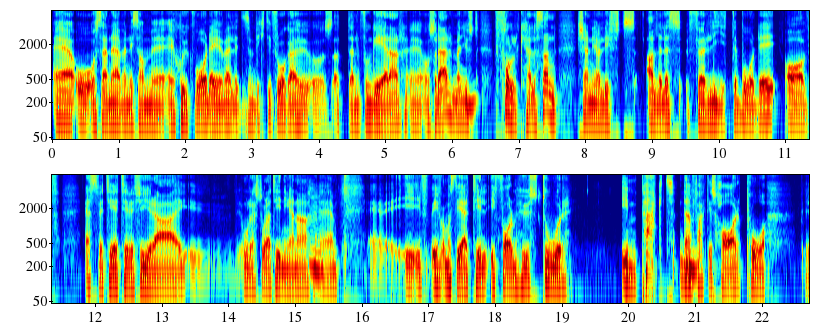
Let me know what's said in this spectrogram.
Eh, och, och sen även liksom, eh, sjukvård är ju en väldigt liksom, viktig fråga hur, och, att den fungerar eh, och sådär. Men just mm. folkhälsan känner jag lyfts alldeles för lite både av SVT, TV4, olika stora tidningarna mm. eh, eh i, i, om man ser till i form hur stor impact den mm. faktiskt har på eh,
